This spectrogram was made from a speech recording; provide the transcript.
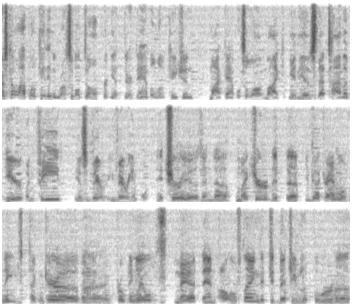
Farmers Co-op located in Russellville. Don't forget their Danville location. Mike Apples along Mike. It is that time of year when feed is very, very important. It sure is, and uh, make sure that uh, you've got your animals' needs taken care of, uh, protein levels met, and all those things that you that you look for uh,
